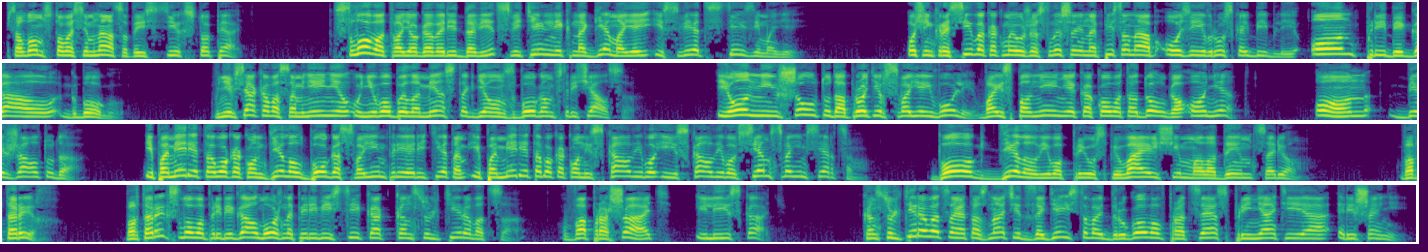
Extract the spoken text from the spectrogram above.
Псалом 118, стих 105. «Слово Твое, — говорит Давид, — светильник ноге моей и свет стези моей». Очень красиво, как мы уже слышали, написано об Озии в русской Библии. Он прибегал к Богу. Вне всякого сомнения, у него было место, где он с Богом встречался. И он не шел туда против своей воли, во исполнение какого-то долга. О, нет. Он бежал туда. И по мере того, как он делал Бога своим приоритетом, и по мере того, как он искал его и искал его всем своим сердцем, Бог делал его преуспевающим молодым царем. Во-вторых, во-вторых, слово «прибегал» можно перевести как «консультироваться», «вопрошать» или «искать». Консультироваться – это значит задействовать другого в процесс принятия решений.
